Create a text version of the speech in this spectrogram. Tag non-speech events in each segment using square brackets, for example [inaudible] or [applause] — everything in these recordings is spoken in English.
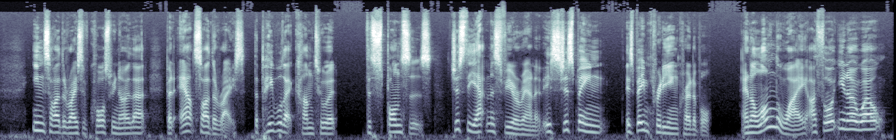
Inside the race, of course, we know that, but outside the race, the people that come to it, the sponsors, just the atmosphere around it. It's just been it's been pretty incredible. And along the way, I thought, you know, well,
